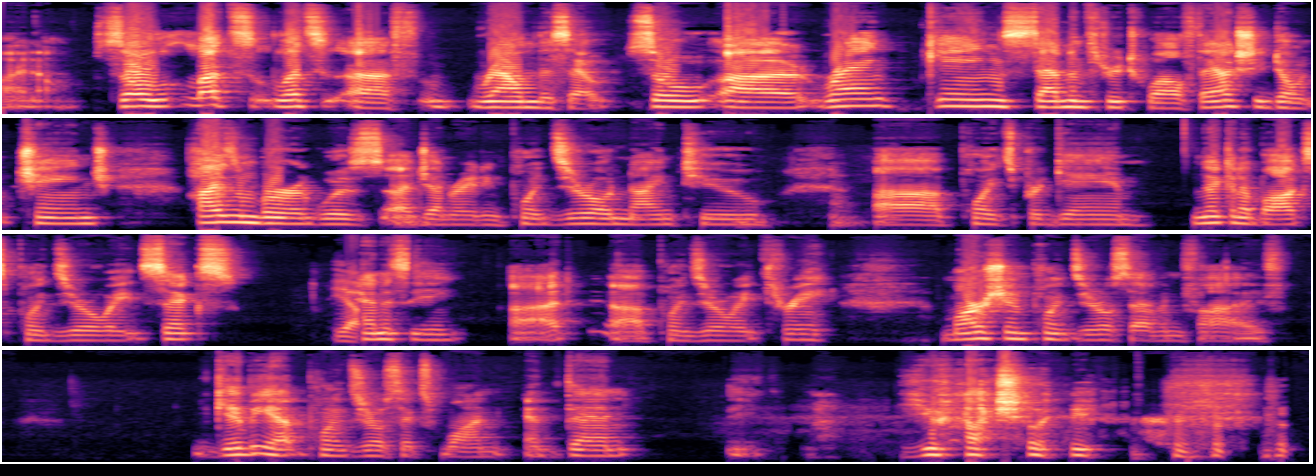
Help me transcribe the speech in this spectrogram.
I know. So let's let's uh, round this out. So uh, ranking seven through twelve, they actually don't change. Heisenberg was uh, generating 0.092 uh, points per game. Nick in a box 0.086. Yep. Hennessy uh, at uh, 0.083. Martian 0.075. Gibby at 0.061. And then you actually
